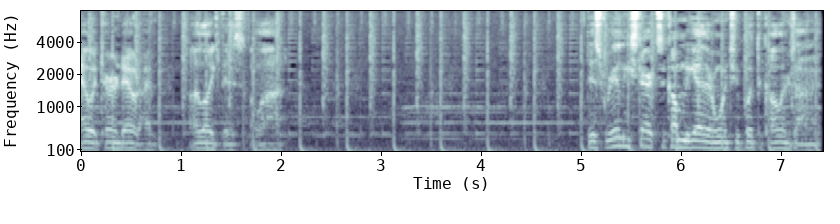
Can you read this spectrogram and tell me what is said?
how it turned out. I I like this a lot. This really starts to come together once you put the colors on it.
